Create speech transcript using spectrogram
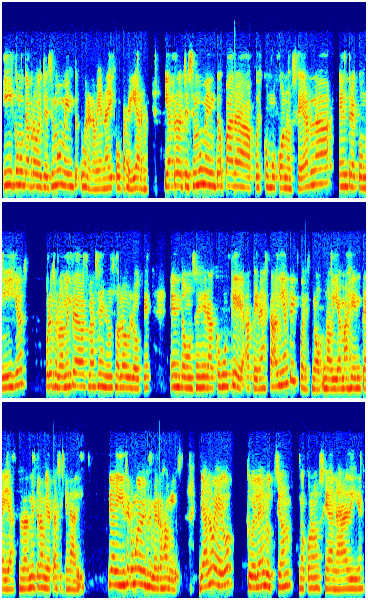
y como que aproveché ese momento, bueno, no había nadie como para guiarme, y aproveché ese momento para pues como conocerla, entre comillas, porque solamente daba clases en un solo bloque, entonces era como que apenas estaba viendo y pues no, no había más gente allá, realmente no había casi que nadie. Y ahí hice como de mis primeros amigos. Ya luego tuve la inducción, no conocía a nadie,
